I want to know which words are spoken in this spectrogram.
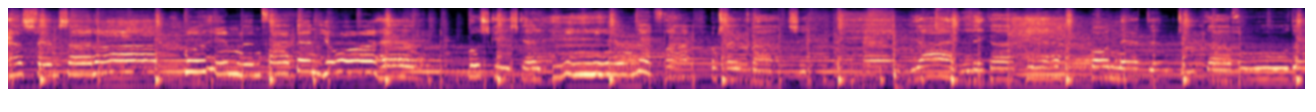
Herr Svensson op mod himlen fra den jord her Måske skal himle fra om tre kvarter Jeg ligger her, hvor natten dukker ruder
